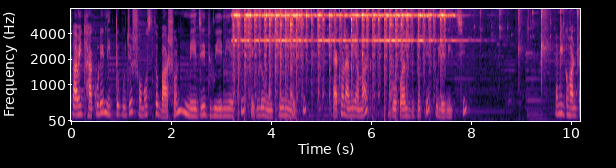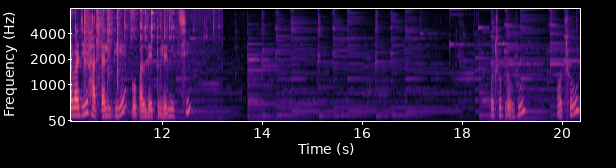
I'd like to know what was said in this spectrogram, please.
তো আমি ঠাকুরের নিত্য পুজোর সমস্ত বাসন মেজে ধুয়ে নিয়েছি, সেগুলো মুছেও নিয়েছি। এখন আমি আমার গোপাল দুটোকে তুলে নিচ্ছি। আমি ঘণ্টা বাজিয়ে হাততালি দিয়ে গোপালদের তুলে নিচ্ছি। ওঠো প্রভু, ওঠো।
